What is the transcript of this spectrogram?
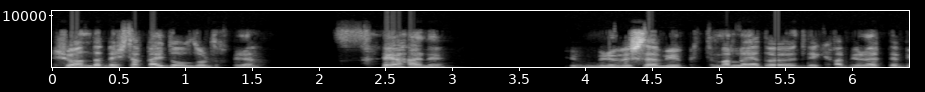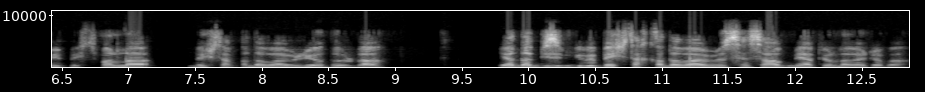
Şu anda 5 dakikayı doldurduk bile. Yani minibüsle büyük ihtimalle ya da öndeki kamyonetle büyük ihtimalle 5 dakikada varabiliyordur da ya da bizim gibi 5 dakikada varmış hesabı mı yapıyorlar acaba?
